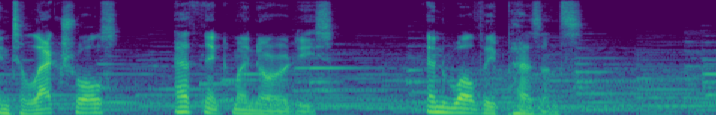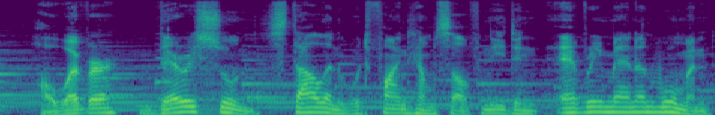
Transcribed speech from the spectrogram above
intellectuals, ethnic minorities, and wealthy peasants. However, very soon Stalin would find himself needing every man and woman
